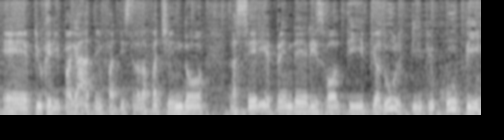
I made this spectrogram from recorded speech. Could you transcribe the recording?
è più che ripagata, infatti strada facendo la serie prende risvolti più adulti, più cupi,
